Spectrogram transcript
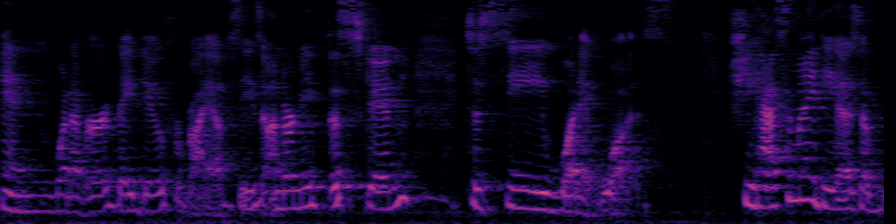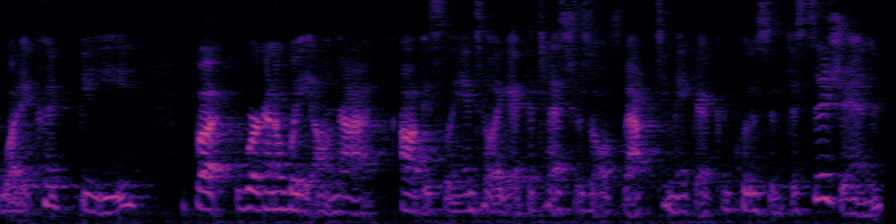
and whatever they do for biopsies underneath the skin to see what it was. She has some ideas of what it could be, but we're going to wait on that, obviously, until I get the test results back to make a conclusive decision.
